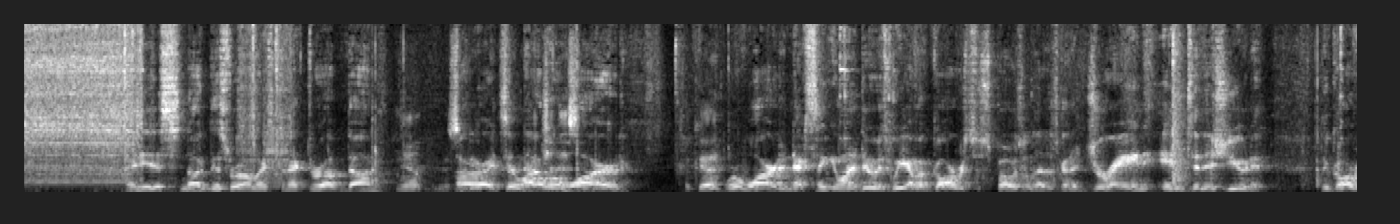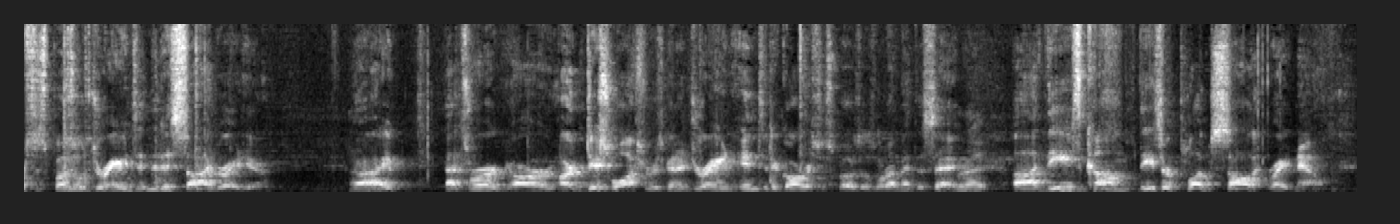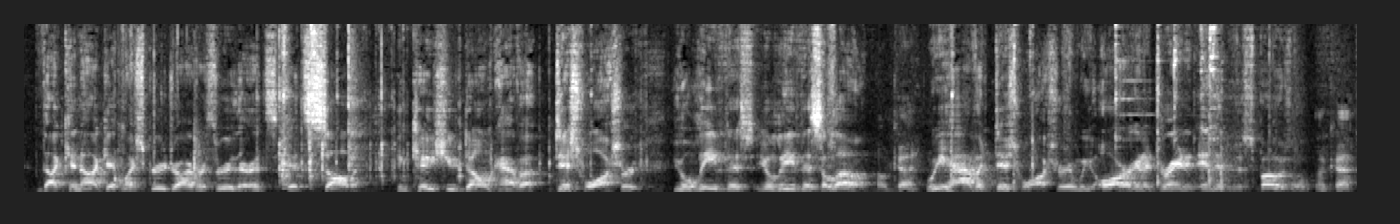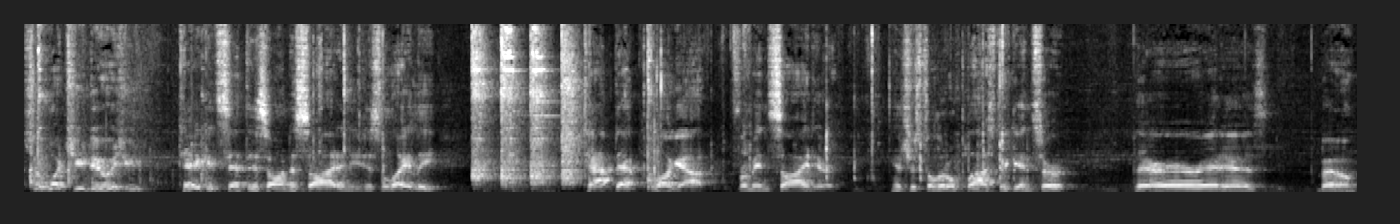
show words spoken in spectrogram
And you just snug this Romex connector up, done. Yeah. So All right, so now we're wired. Okay. We're wired. The next thing you want to do is we have a garbage disposal that is going to drain into this unit. The garbage disposal drains into this side right here. All right? That's where our, our, our dishwasher is going to drain into the garbage disposal is what I meant to say. Right. Uh, these come, these are plugged solid right now. I cannot get my screwdriver through there. It's, it's solid. In case you don't have a dishwasher, you'll leave this, you'll leave this alone. Okay. We have a dishwasher and we are gonna drain it into the disposal. Okay. So what you do is you take and set this on the side and you just lightly tap that plug out from inside here. It's just a little plastic insert. There it is. Boom.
